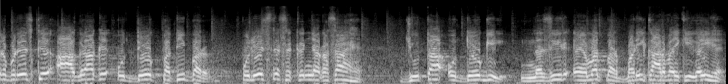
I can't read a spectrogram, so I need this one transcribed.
उत्तर प्रदेश के आगरा के उद्योगपति पर पुलिस ने शिकंजा कसा है। जूता उद्योगी नजीर अहमद पर बड़ी कार्रवाई की गई है।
